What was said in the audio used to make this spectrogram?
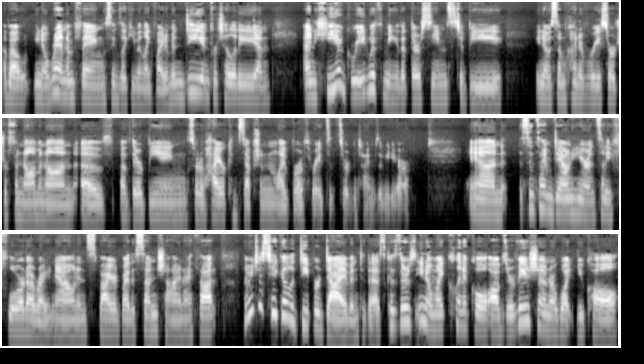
about, you know, random things, things like even like vitamin D and fertility and and he agreed with me that there seems to be, you know, some kind of research or phenomenon of of there being sort of higher conception and live birth rates at certain times of year. And since I'm down here in sunny Florida right now and inspired by the sunshine, I thought let me just take a deeper dive into this because there's, you know, my clinical observation or what you call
